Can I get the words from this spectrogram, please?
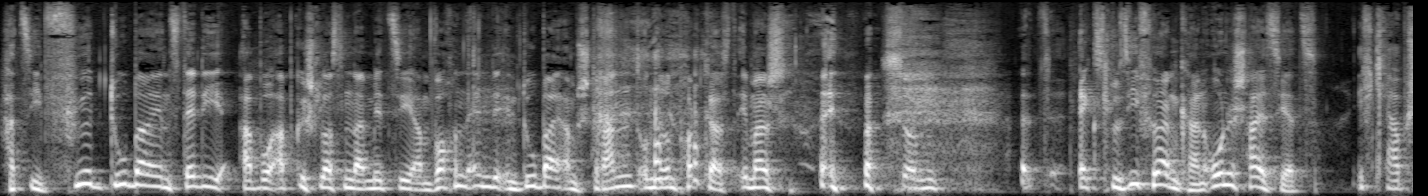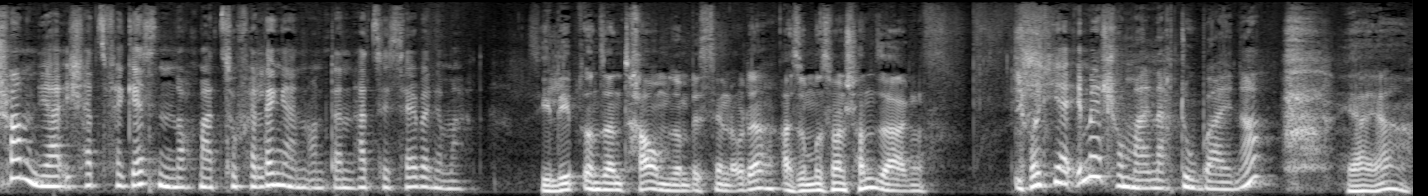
hat sie für Dubai ein Steady-Abo abgeschlossen, damit sie am Wochenende in Dubai am Strand unseren Podcast immer, immer schon äh, exklusiv hören kann, ohne Scheiß jetzt. Ich glaube schon, ja. Ich hatte es vergessen, nochmal zu verlängern und dann hat sie es selber gemacht. Sie lebt unseren Traum so ein bisschen, oder? Also muss man schon sagen. Ich wollte ja immer schon mal nach Dubai, ne? Ja, ja.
